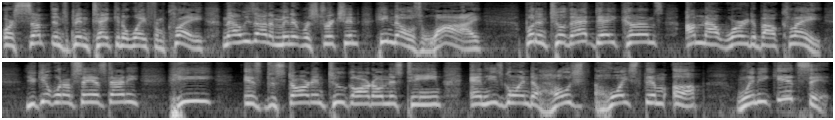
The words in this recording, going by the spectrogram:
or something's been taken away from Klay. Now he's on a minute restriction. He knows why. But until that day comes, I'm not worried about Klay. You get what I'm saying, Steiny? He is the starting two guard on this team, and he's going to hoist, hoist them up when he gets it.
